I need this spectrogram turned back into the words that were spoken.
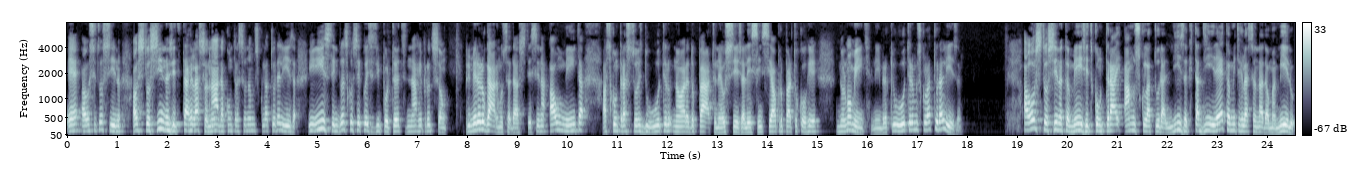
é a ocitocina. A ocitocina está relacionada à contração da musculatura lisa. E isso tem duas consequências importantes na reprodução. Em primeiro lugar, moçada, a ocitocina aumenta as contrações do útero na hora do parto, né? ou seja, ela é essencial para o parto ocorrer normalmente. Lembra que o útero é musculatura lisa. A ocitocina também, gente, contrai a musculatura lisa, que está diretamente relacionada ao mamilo,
